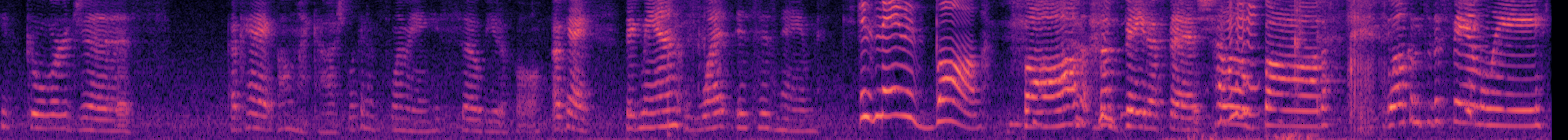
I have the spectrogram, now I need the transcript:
He's gorgeous. Okay. Oh my gosh, look at him swimming. He's so beautiful. Okay, big man, what is his name? His name is Bob. Bob the beta fish. Hello, Bob. Welcome to the family.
